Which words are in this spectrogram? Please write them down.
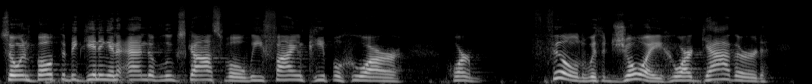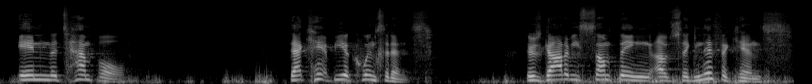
So, in both the beginning and end of Luke's gospel, we find people who are, who are filled with joy, who are gathered in the temple. That can't be a coincidence. There's got to be something of significance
